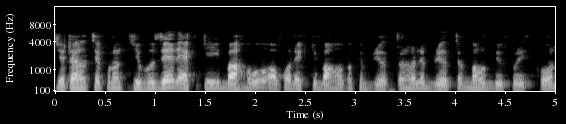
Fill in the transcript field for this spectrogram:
যেটা হচ্ছে কোন ত্রিভুজের একটি বাহু, অপর একটি বাহু অপেক্ষা বৃহত্তর হলে বৃহত্তর বাহুর বিপরীত কোণ,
